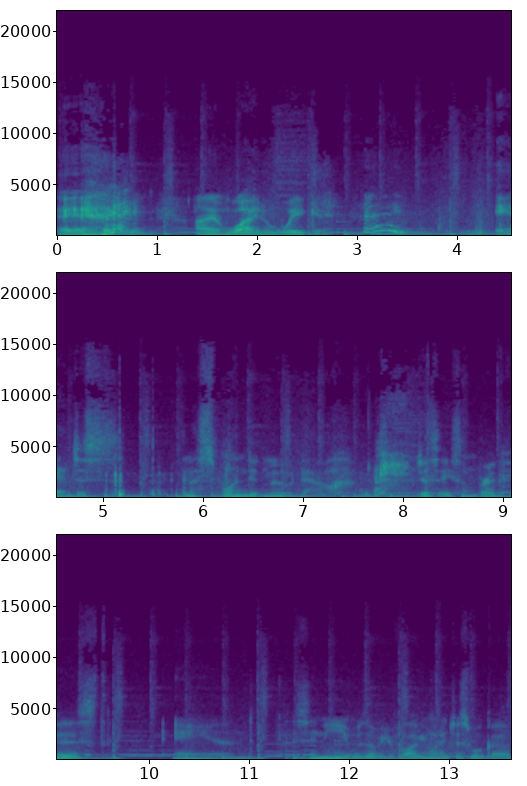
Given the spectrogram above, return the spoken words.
And I am wide awake Hey! and just in a splendid mood now. just ate some breakfast and Sydney was over here vlogging when I just woke up.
